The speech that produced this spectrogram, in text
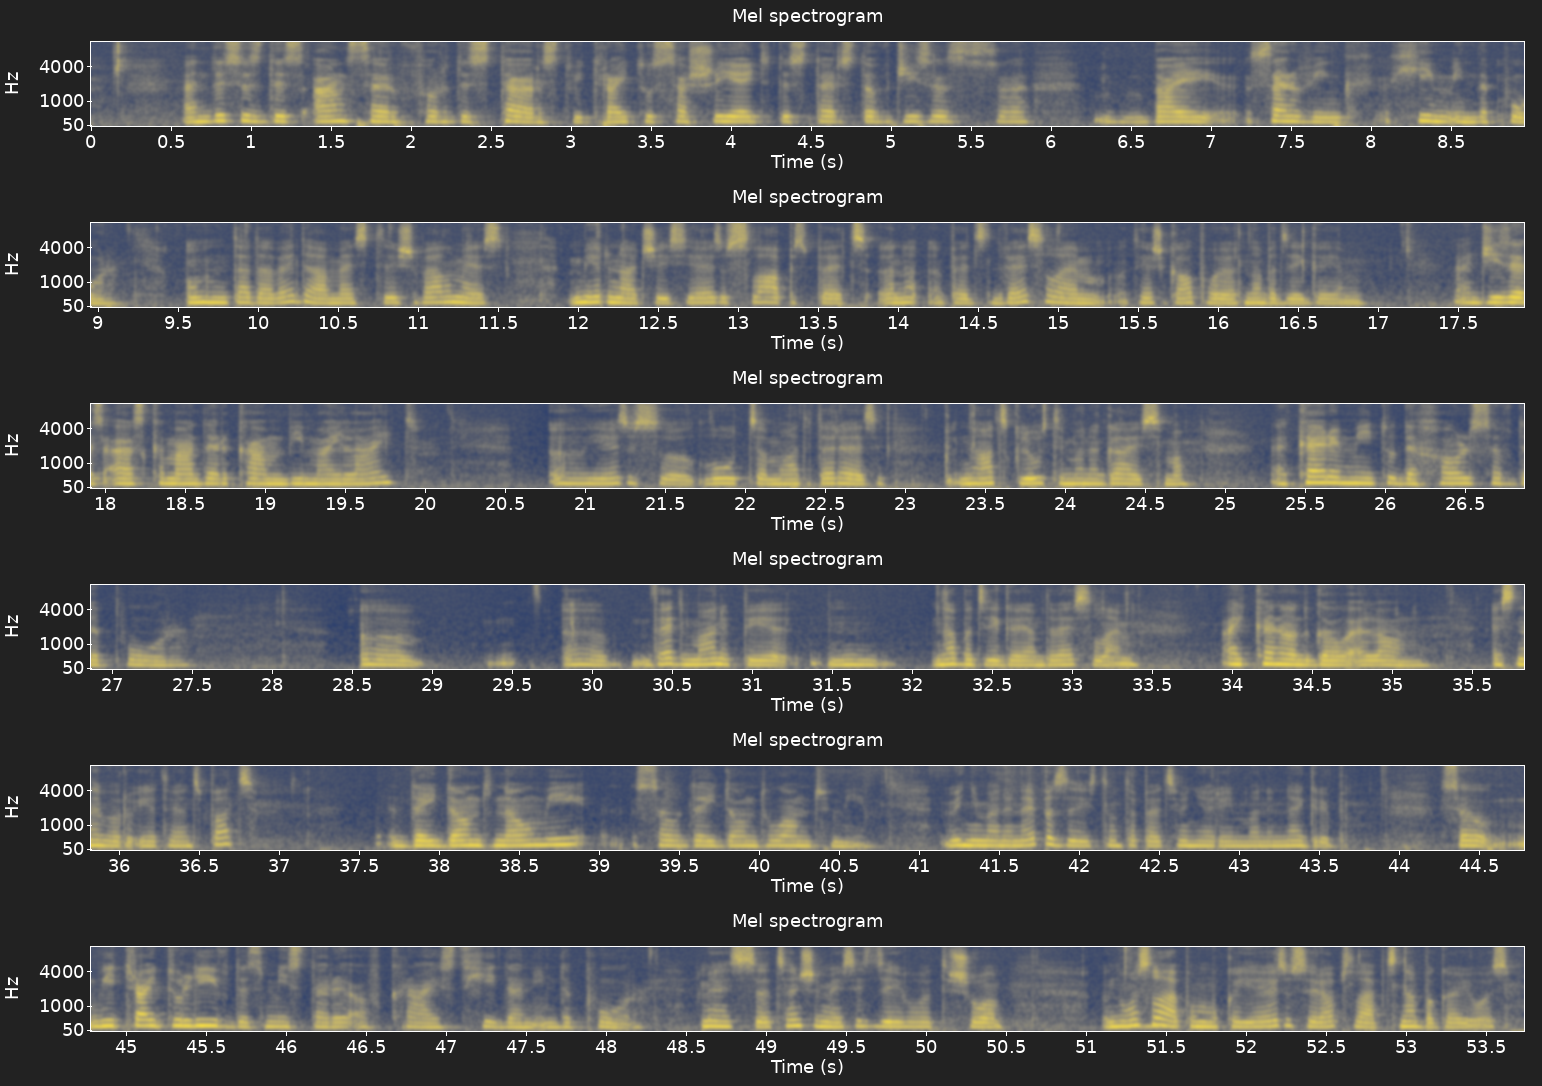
And this is this answer for this thirst. We try to satiate this thirst of Jesus uh, by serving him in the poor. Un tādā veidā mēs tieši vēlamies mierināt šīs Jēzus slāpes pēc, pēc dvēselēm, tieši kalpojot nabadzīgajiem. And Jesus asked mother, come be my light. Uh, Jēzus lūdza māti Terēzi, nāc kļūsti mana gaisma. Uh, carry me to the halls of the poor. Uh, uh, ved mani pie nabadzīgajām dvēselēm. I cannot go alone. Es nevaru iet viens pats. They don't know me, so they don't want me. Viņi mani nepazīst, un tāpēc viņi arī mani negrib. So we try to leave this mystery of Christ hidden in the poor. Mēs eh, cenšamies izdzīvot šo noslēpumu, ka Jēzus ir apslēpts nabagajos.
